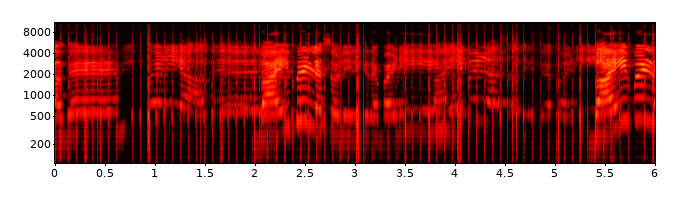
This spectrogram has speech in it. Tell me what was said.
இப்படியாக பைபிள்ல சொல்லியிருக்கிறபடி பைபிள்ல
